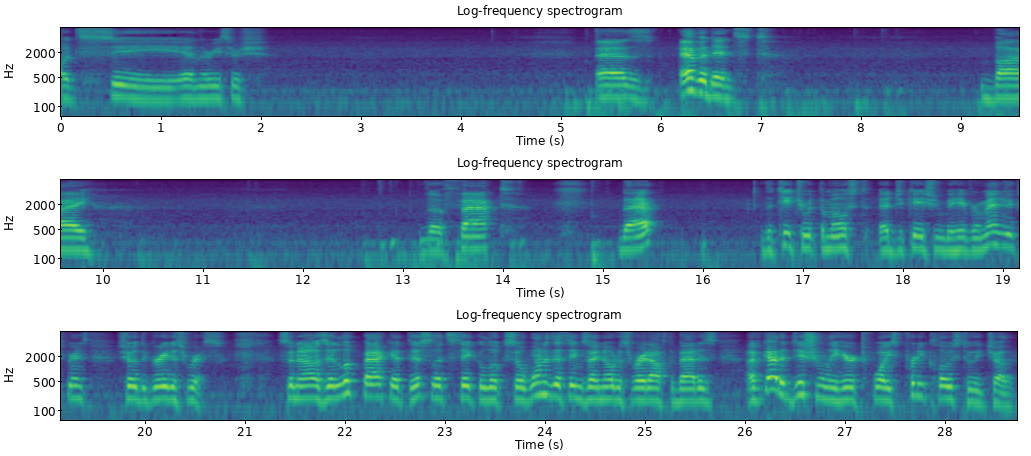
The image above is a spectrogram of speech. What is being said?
Let's see, and the research as evidenced by the fact that the teacher with the most education behavioral management experience showed the greatest risk. So now as I look back at this, let's take a look. So one of the things I noticed right off the bat is I've got additionally here twice pretty close to each other.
